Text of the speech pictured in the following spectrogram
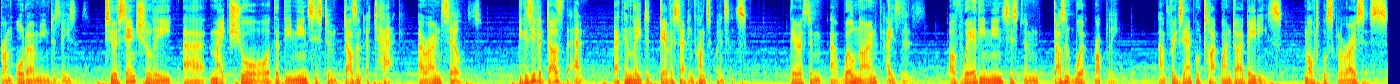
from autoimmune diseases, to essentially uh, make sure that the immune system doesn't attack our own cells. Because if it does that, that can lead to devastating consequences. There are some uh, well known cases of where the immune system doesn't work properly. Um, for example, type 1 diabetes, multiple sclerosis.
